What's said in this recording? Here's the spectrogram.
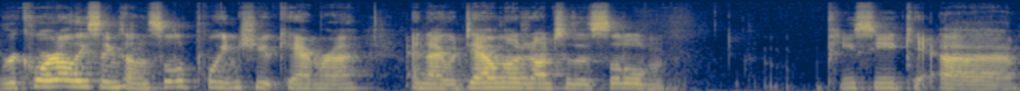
record all these things on this little point and shoot camera, and I would download it onto this little PC ca- uh,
